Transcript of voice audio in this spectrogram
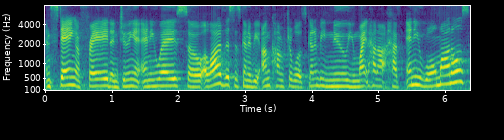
and staying afraid and doing it anyways. So a lot of this is going to be uncomfortable. It's going to be new. You might not have any role models,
